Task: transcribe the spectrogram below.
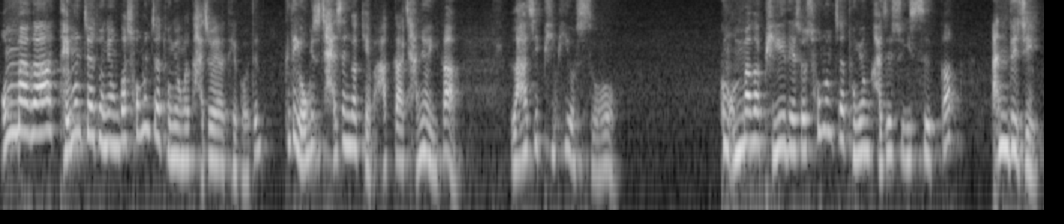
엄마가 대문자 동형과 소문자 동형을 가져야 되거든. 근데 여기서 잘 생각해 봐. 아까 자녀이가 라지 비비였어. 그럼 엄마가 비에 대해서 소문자 동형 가질 수 있을까? 안 되지.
